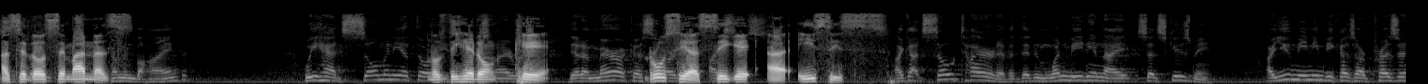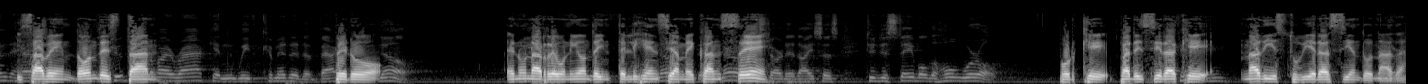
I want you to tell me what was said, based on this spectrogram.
Hace dos semanas nos dijeron que Rusia sigue a ISIS. Y saben dónde están, pero en una reunión de inteligencia me cansé porque pareciera que nadie estuviera haciendo nada.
